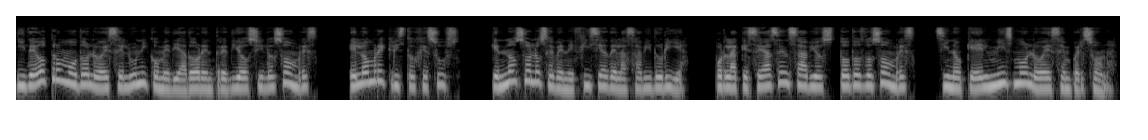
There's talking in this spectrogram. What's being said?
y de otro modo lo es el único mediador entre Dios y los hombres, el hombre Cristo Jesús, que no solo se beneficia de la sabiduría, por la que se hacen sabios todos los hombres, sino que él mismo lo es en persona.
